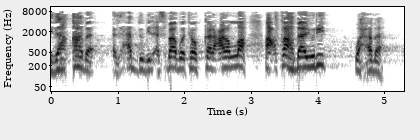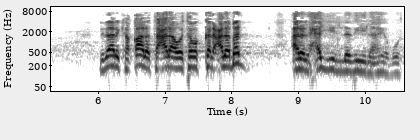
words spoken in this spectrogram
إذا قام العبد بالأسباب وتوكل على الله أعطاه ما يريد وحماه. لذلك قال تعالى وتوكل على من؟ على الحي الذي لا يموت.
